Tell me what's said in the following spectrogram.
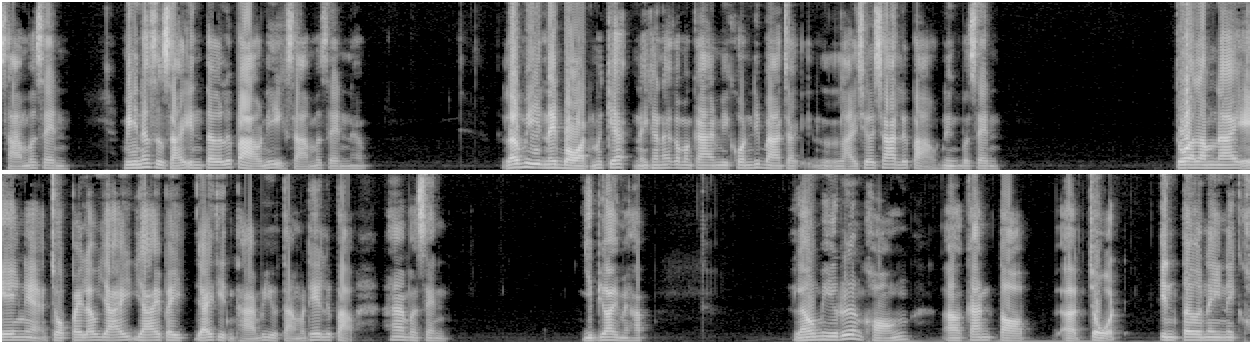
3%มีนักศึกษาอินเตอร์หรือเปล่านี่อีก3%นะครับ แล้วมีในบอร์ดเมื่อกี้ในคณะกรรมการมีคนที่มาจากหลายเชื้อชาติหรือเปล่า 1%ตัว alumni เองเนี่ยจบไปแล้วย้ายย้ายไปย้ายถิ่นฐานไปอยู่ต่างประเทศหรือเปล่า 5%ยิบย่อยไหมครับ แล้วมีเรื่องของอการตอบอโจทย์อินเตอร์ในในค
